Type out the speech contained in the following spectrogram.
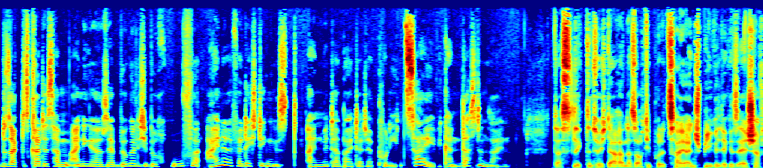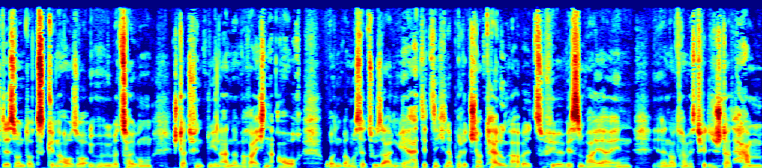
Du sagtest gerade, es haben einige sehr bürgerliche Berufe. Einer der Verdächtigen ist ein Mitarbeiter der Polizei. Wie kann das denn sein? Das liegt natürlich daran, dass auch die Polizei ein Spiegel der Gesellschaft ist und dort genauso Überzeugungen stattfinden wie in anderen Bereichen auch. Und man muss dazu sagen, er hat jetzt nicht in der politischen Abteilung gearbeitet. So viel wir wissen, war er in der nordrhein-westfälischen Stadt Hamm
